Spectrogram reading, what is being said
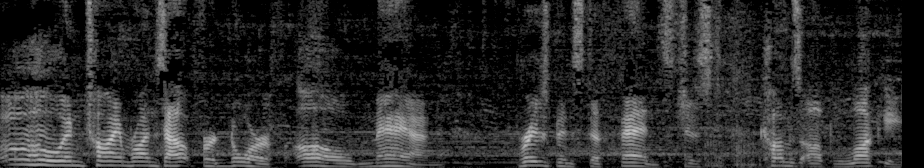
Oh, and time runs out for North. Oh, man. Brisbane's defense just comes up lucky.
